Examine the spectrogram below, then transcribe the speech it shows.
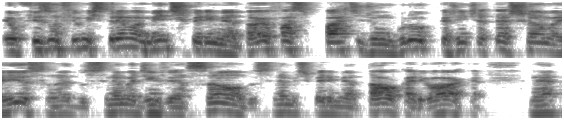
eu fiz um filme extremamente experimental. Eu faço parte de um grupo que a gente até chama isso, né, do cinema de invenção, do cinema experimental carioca. Né?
